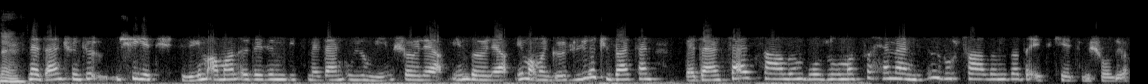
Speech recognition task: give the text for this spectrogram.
Evet. Neden? Çünkü işi yetiştireyim, aman ödevim bitmeden uyumayayım, şöyle yapmayayım, böyle yapmayayım ama görülüyor ki zaten bedensel sağlığın bozulması hemen bizim ruh sağlığımıza da etki etmiş oluyor.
